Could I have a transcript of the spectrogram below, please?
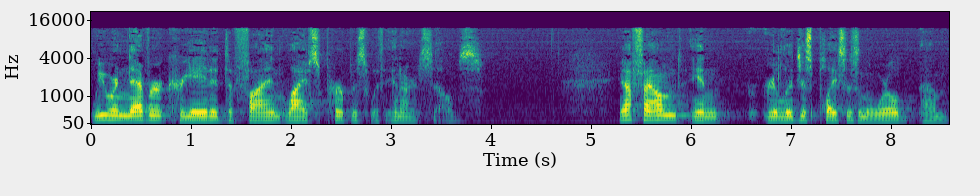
We were never created to find life's purpose within ourselves. You know, I found in religious places in the world, um,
